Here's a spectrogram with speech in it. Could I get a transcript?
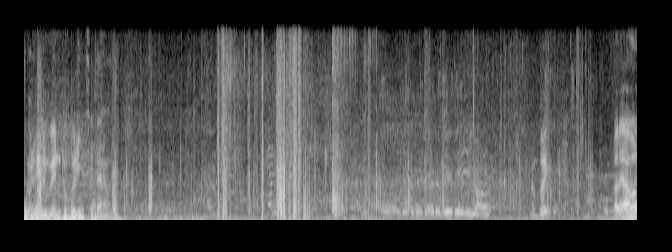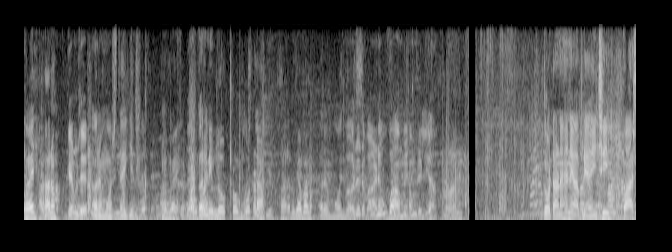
તો લીલુબેન ટુકડી સીતારામભાઈ અરે આવો. ભાઈ સારું કેમ છે? અરે મોજ થઈ ગયા Funny બ્લોક ફ્રોમ કોટડા. મજામાં ને? અરે મોજ અરે તો બાણે ઊભા અમે સમજે તોટાણે હે ને આપણે અહીંથી પાસ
